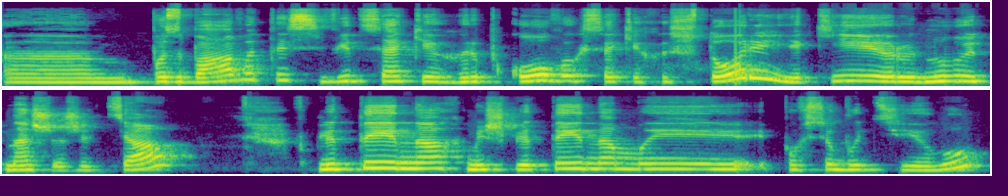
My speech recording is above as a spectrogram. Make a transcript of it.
ем, позбавитись від всяких грибкових всяких історій, які руйнують наше життя в клітинах, між клітинами, по всьому тілу.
